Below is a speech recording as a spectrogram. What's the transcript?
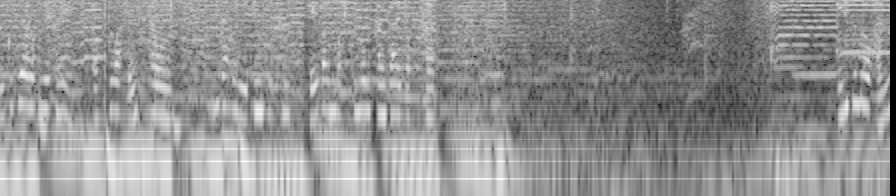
ルクゼア 6SE トップはセンスタオ PW チンズス定番の質問考えとくか。プリズムを張る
